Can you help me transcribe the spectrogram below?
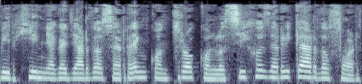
Virginia Gallardo se reencontró con los hijos de Ricardo Ford.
